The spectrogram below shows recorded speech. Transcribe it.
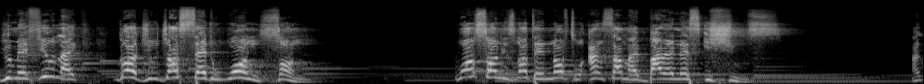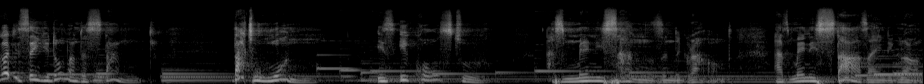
you may feel like, God, you just said one son. One son is not enough to answer my barrenness issues. And God is saying, You don't understand. That one is equals to as many suns in the ground, as many stars are in the ground.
